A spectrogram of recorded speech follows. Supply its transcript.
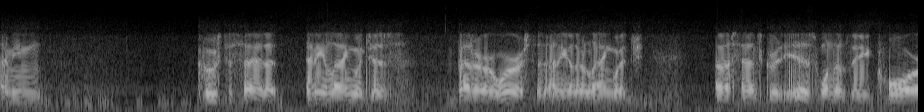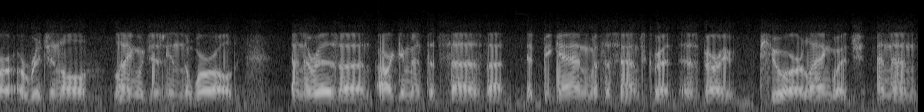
I mean, who's to say that any language is better or worse than any other language? Uh, Sanskrit is one of the core original languages in the world, and there is an argument that says that it began with the Sanskrit as very pure language, and then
